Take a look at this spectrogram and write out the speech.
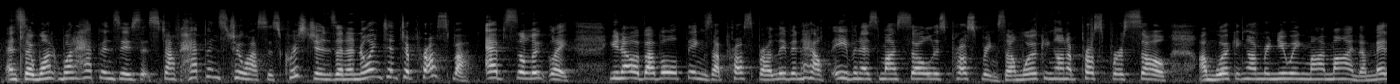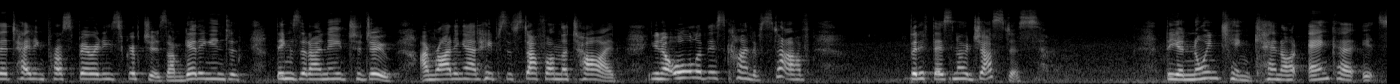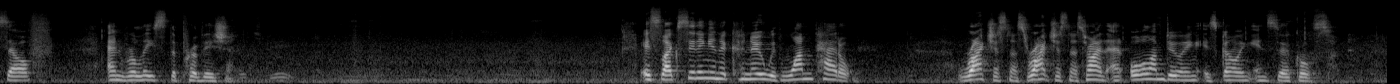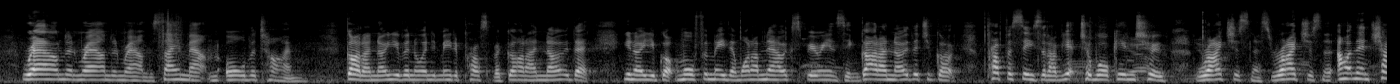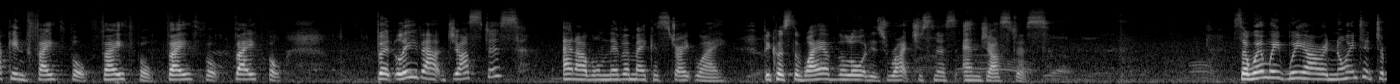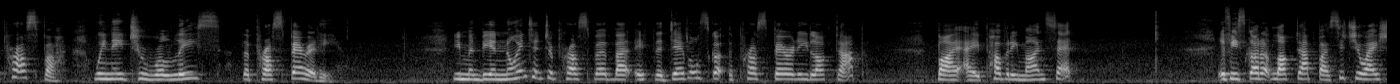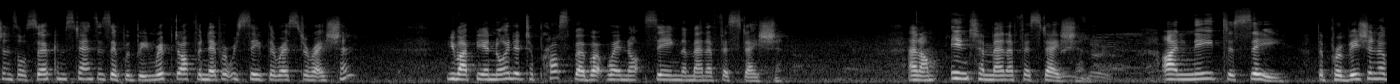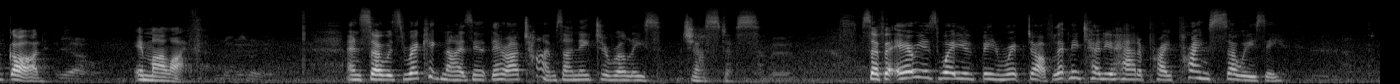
And so, what, what happens is that stuff happens to us as Christians and anointed to prosper. Absolutely. You know, above all things, I prosper, I live in health, even as my soul is prospering. So, I'm working on a prosperous soul. I'm working on renewing my mind. I'm meditating prosperity scriptures. I'm getting into things that I need to do. I'm writing out heaps of stuff on the tithe. You know, all of this kind of stuff. But if there's no justice, the anointing cannot anchor itself and release the provision. It's like sitting in a canoe with one paddle. Righteousness, righteousness, right? And all I'm doing is going in circles, round and round and round, the same mountain all the time. God, I know you've anointed me to prosper. God, I know that, you know, you've got more for me than what I'm now experiencing. God, I know that you've got prophecies that I've yet to walk into. Yeah. Righteousness, righteousness. Oh, and then chuck in faithful, faithful, faithful, faithful. But leave out justice, and I will never make a straight way, because the way of the Lord is righteousness and justice. So when we, we are anointed to prosper, we need to release the prosperity. You may be anointed to prosper, but if the devil's got the prosperity locked up by a poverty mindset, if he's got it locked up by situations or circumstances, if we've been ripped off and never received the restoration, you might be anointed to prosper, but we're not seeing the manifestation. And I'm into manifestation. I need to see the provision of God in my life. And so it's recognizing that there are times I need to release justice. So, for areas where you've been ripped off, let me tell you how to pray. Praying's so easy,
